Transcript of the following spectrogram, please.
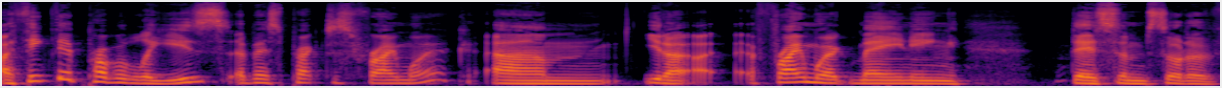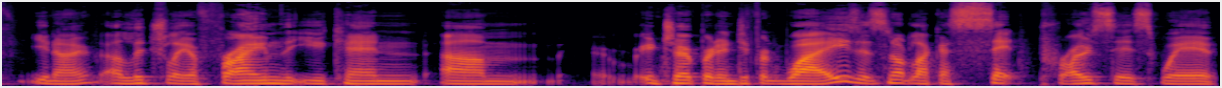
I think there probably is a best practice framework. Um, you know, a framework meaning there's some sort of, you know, literally a frame that you can um, interpret in different ways. It's not like a set process where,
